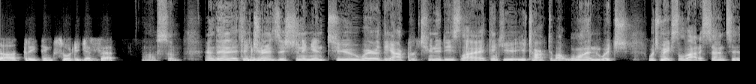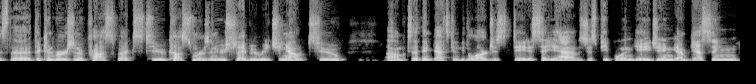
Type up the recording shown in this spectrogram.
uh, three things what you just said. Awesome. And then I think transitioning into where the opportunities lie, I think you, you talked about one, which which makes a lot of sense, is the the conversion of prospects to customers and who should I be reaching out to? Because um, I think that's going to be the largest data set you have is just people engaging. I'm guessing,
